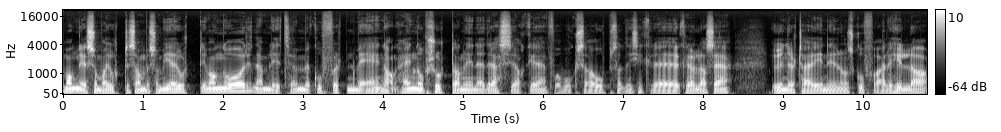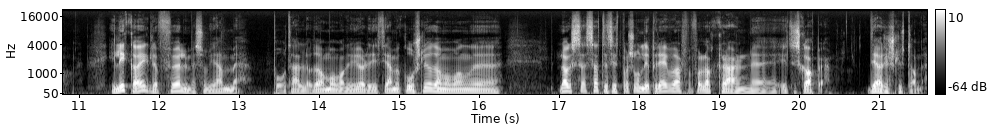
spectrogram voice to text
mange som har gjort det samme som vi har gjort i mange år, nemlig tømme kofferten med en gang. Henge opp skjortene mine, dressjakke, få buksa opp at det ikke krøller seg. Undertøy inn i noen skuffer eller hyller. Jeg liker egentlig å føle meg som hjemme på hotellet, og da må man jo gjøre det litt hjemmekoselig, og da må man eh, sette sitt personlige preg, i hvert fall for å la klærne eh, ut i skapet. Det har jeg slutta med.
